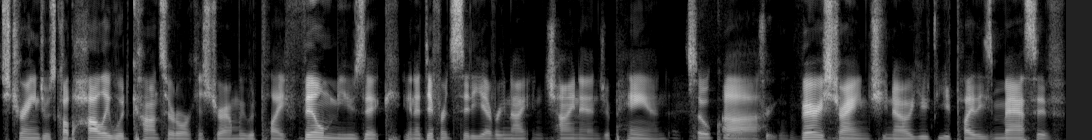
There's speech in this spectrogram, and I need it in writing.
strange. It was called the Hollywood Concert Orchestra, and we would play film music in a different city every night in China and Japan. So cool. Uh, very strange. You know, you you play these massive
